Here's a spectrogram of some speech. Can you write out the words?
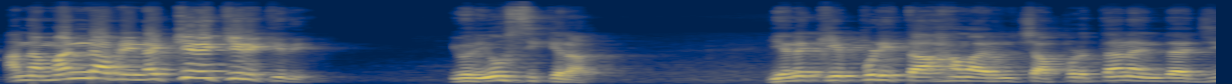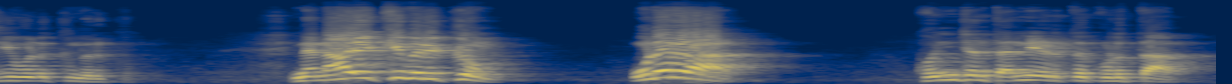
அந்த மண் அப்படி நக்கி நக்கி இருக்குது. இவர் யோசிக்கிறார் எனக்கு எப்படி தாகமாக இருந்துச்சு? அப்படித்தானே இந்த ஜீவனுக்கும் இருக்கும். இந்த நாய்க்கும் இருக்கும். உணர்றார். கொஞ்சம் தண்ணி எடுத்து கொடுத்தார்.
